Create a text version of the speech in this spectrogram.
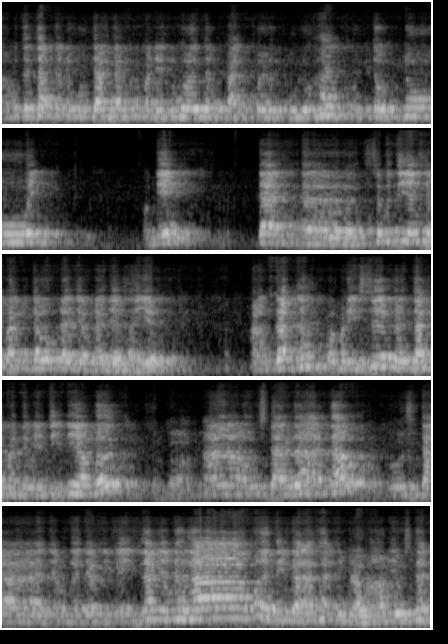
Kamu tetap kena mudahkan kepada 2 tempat perpuluhan untuk duit. Okey Dan uh, seperti yang saya bagi tahu pelajar-pelajar saya Anggaplah pemeriksa kertas matematik ni apa? Ah, ustazah atau ustaz yang mengajar dekat Islam yang dah lama tinggal asal Jibra. Maaf ya ustaz.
